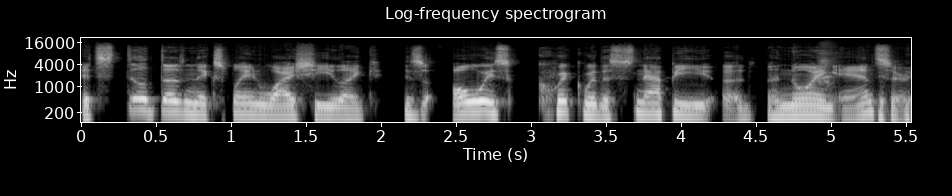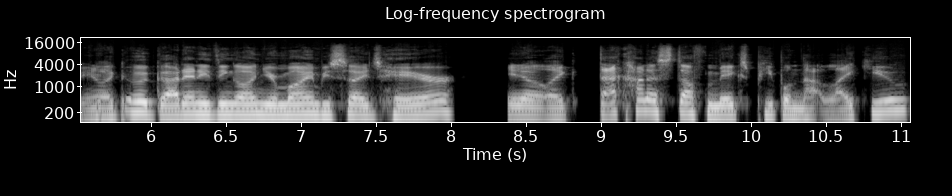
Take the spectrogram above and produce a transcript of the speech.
It still doesn't explain why she like is always quick with a snappy, uh, annoying answer. you know, like, "Oh, got anything on your mind besides hair?" You know, like that kind of stuff makes people not like you.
